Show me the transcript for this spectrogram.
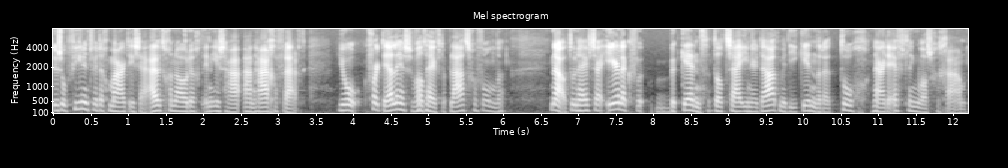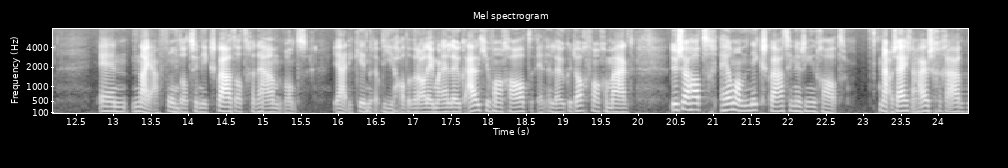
Dus op 24 maart is zij uitgenodigd en is haar, aan haar gevraagd: Joh, vertel eens, wat heeft er plaatsgevonden? Nou, toen heeft zij eerlijk bekend dat zij inderdaad met die kinderen toch naar de Efteling was gegaan. En nou ja, vond dat ze niks kwaad had gedaan, want ja, die kinderen die hadden er alleen maar een leuk uitje van gehad en een leuke dag van gemaakt. Dus ze had helemaal niks kwaads in de zin gehad. Nou, zij is naar huis gegaan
